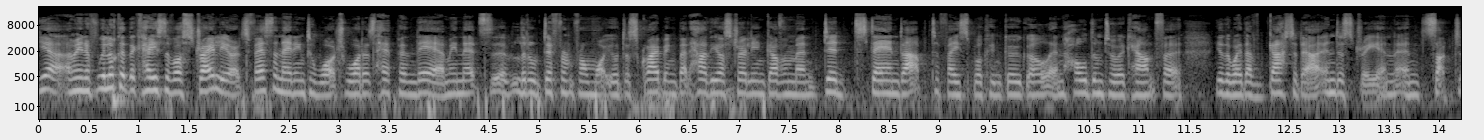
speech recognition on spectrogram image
Yeah, I mean, if we look at the case of Australia, it's fascinating to watch what has happened there. I mean, that's a little different from what you're describing, but how the Australian government did stand up to Facebook and Google and hold them to account for you know, the way they've gutted our industry and, and sucked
